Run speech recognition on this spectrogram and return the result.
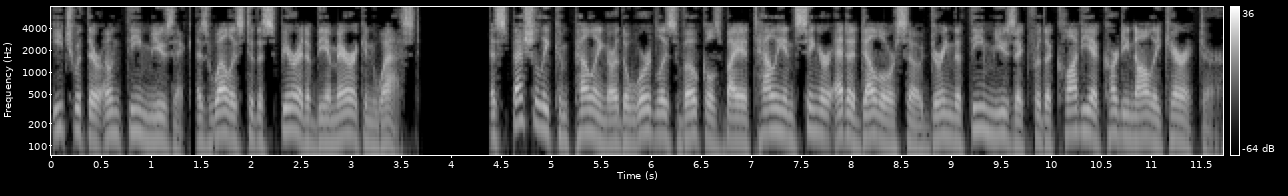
each with their own theme music as well as to the spirit of the American West. Especially compelling are the wordless vocals by Italian singer Edda Dell'Orso during the theme music for the Claudia Cardinale character.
